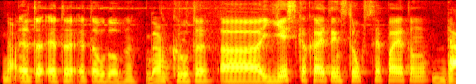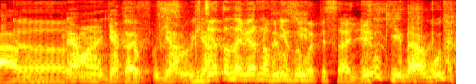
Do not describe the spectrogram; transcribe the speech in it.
да. это, это, это удобно. Да. Круто. А, есть какая-то инструкция по этому? Да, а, прямо я кайф. все... Я, Где-то, наверное, ссылки, внизу в описании. Ссылки, да, будут.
